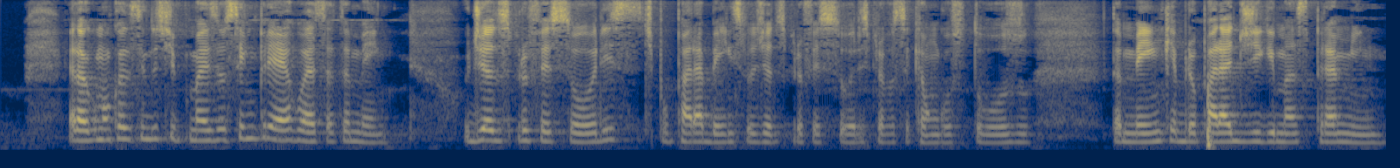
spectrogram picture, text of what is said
Era alguma coisa assim do tipo, mas eu sempre erro essa também. O Dia dos Professores, tipo, parabéns pelo Dia dos Professores, para você que é um gostoso. Também quebrou paradigmas para mim.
